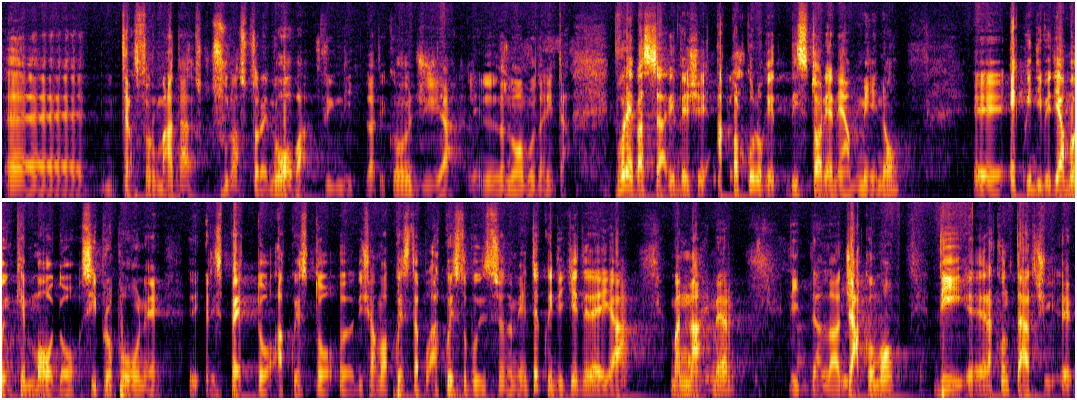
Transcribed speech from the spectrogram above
eh, trasformata sulla storia nuova, quindi la tecnologia, le, la nuova modalità. Vorrei passare invece a qualcuno che di storia ne ha meno eh, e quindi vediamo in che modo si propone eh, rispetto a questo, eh, diciamo, a, questa, a questo posizionamento e quindi chiederei a Mannheimer di, alla Giacomo di eh, raccontarci eh,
